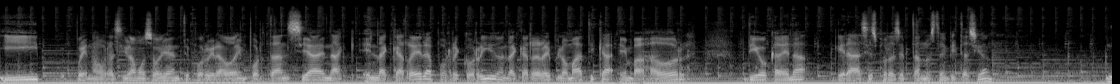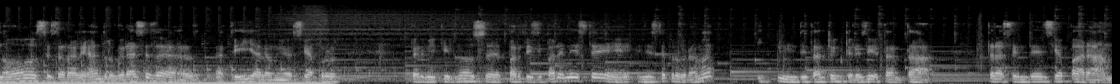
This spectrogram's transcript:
Y bueno, ahora sí vamos obviamente por grado de importancia en la, carrera, por recorrido, en la carrera diplomática. Embajador Diego Cadena, gracias por aceptar nuestra invitación. No, César Alejandro, gracias a, ti y a la universidad por permitirnos eh, participar en este, en este programa de tanto interés y de tanta trascendencia para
